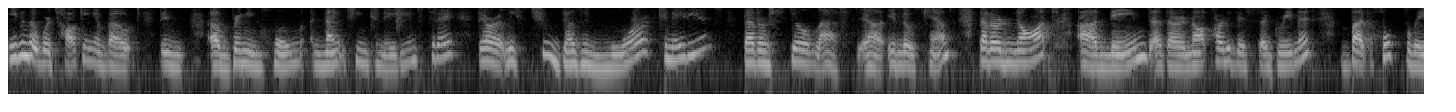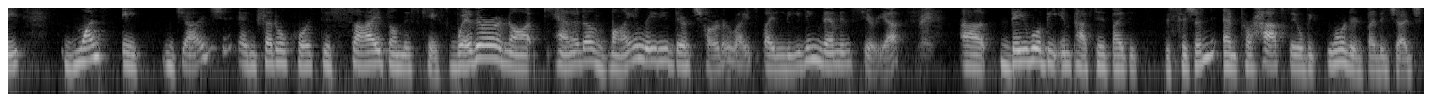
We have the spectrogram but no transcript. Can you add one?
even though we're talking about the, uh, bringing home 19 Canadians today, there are at least two dozen more Canadians that are still left uh, in those camps that are not uh, named, uh, that are not part of this agreement. But hopefully, once a judge and federal court decides on this case, whether or not Canada violated their charter rights by leaving them in Syria, right. uh, they will be impacted by the decision and perhaps they will be ordered by the judge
